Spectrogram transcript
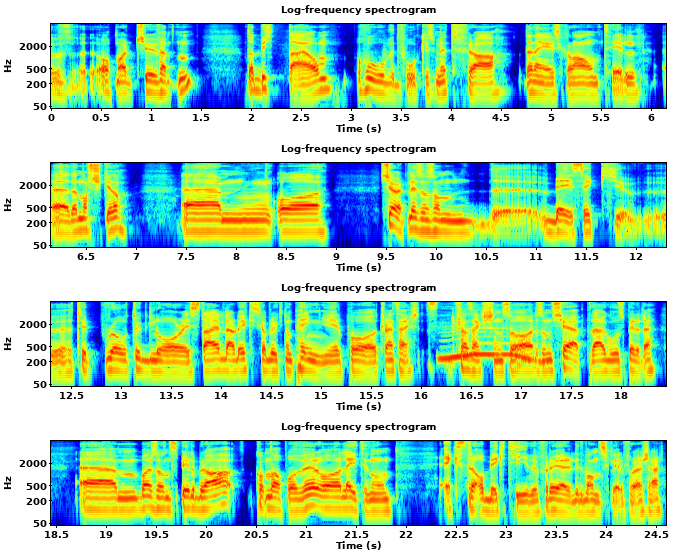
åpenbart 2015. Da bytta jeg om hovedfokuset mitt fra den engelske kanalen til uh, den norske. da. Um, og kjørte liksom sånn eh, basic uh, typ road to glory-style, der du ikke skal bruke noen penger på transac transactions og liksom kjøpe deg gode spillere. Um, bare sånn spill bra, kom deg oppover og legg til noen ekstra objektiver for å gjøre det litt vanskeligere for deg sjøl.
